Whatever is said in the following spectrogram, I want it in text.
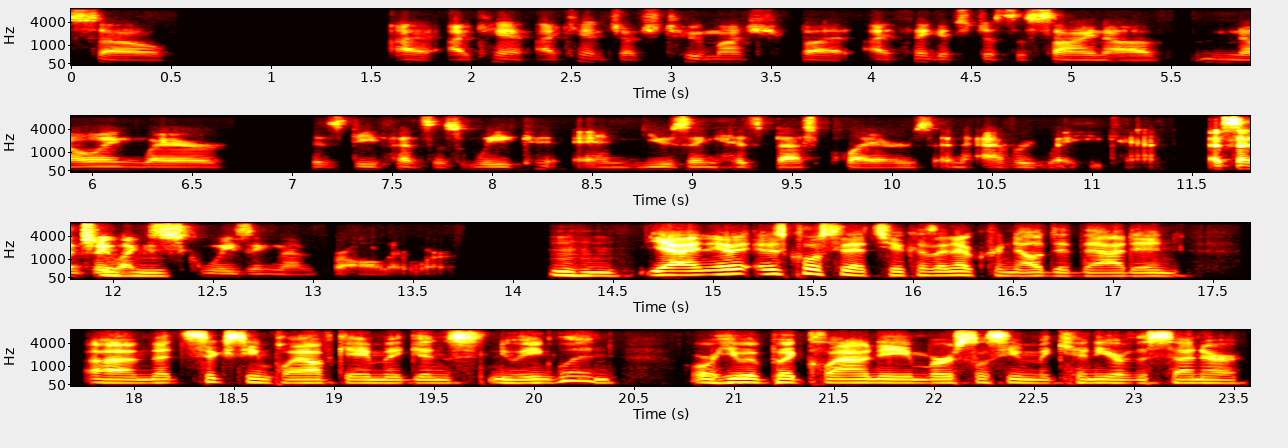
so I I can't I can't judge too much, but I think it's just a sign of knowing where his defense is weak and using his best players in every way he can. Essentially, like Mhm. squeezing them for all they're worth. hmm Yeah, and it, it was close to that too because I know Crennel did that in um, that 16 playoff game against New England, where he would put Clowney, Mercilus, and McKinney over the center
